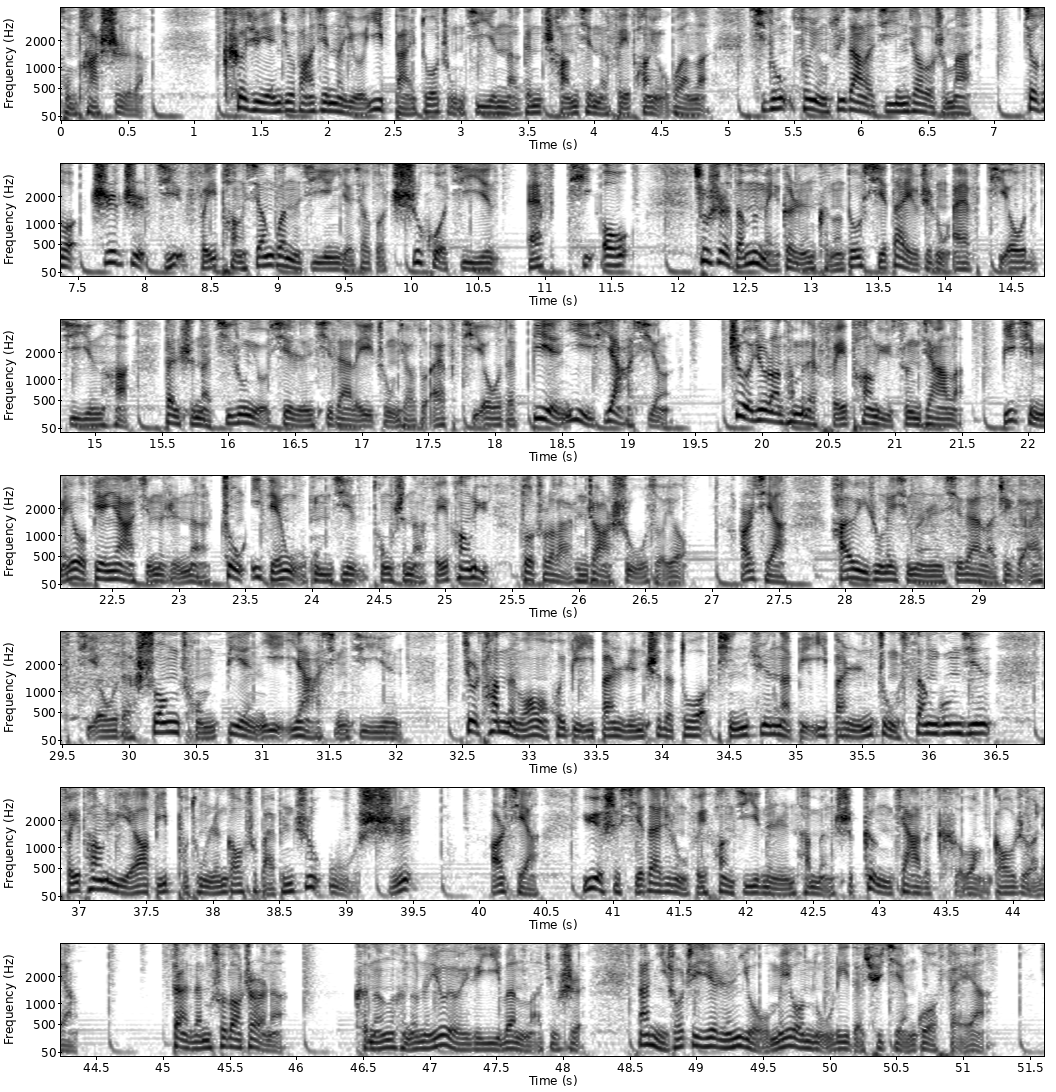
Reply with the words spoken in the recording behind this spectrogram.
恐怕是的，科学研究发现呢，有一百多种基因呢跟常见的肥胖有关了。其中作用最大的基因叫做什么？叫做脂质及肥胖相关的基因，也叫做吃货基因 FTO。就是咱们每个人可能都携带有这种 FTO 的基因哈，但是呢，其中有些人携带了一种叫做 FTO 的变异亚型，这就让他们的肥胖率增加了。比起没有变亚型的人呢，重一点五公斤，同时呢，肥胖率多出了百分之二十五左右。而且啊，还有一种类型的人携带了这个 FTO 的双重变异亚型基因，就是他们往往会比一般人吃的多，平均呢比一般人重三公斤，肥胖率也要比普通人高出百分之五十。而且啊，越是携带这种肥胖基因的人，他们是更加的渴望高热量。但是咱们说到这儿呢，可能很多人又有一个疑问了，就是那你说这些人有没有努力的去减过肥啊？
